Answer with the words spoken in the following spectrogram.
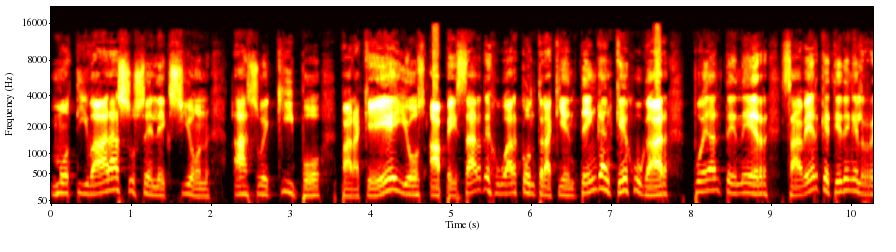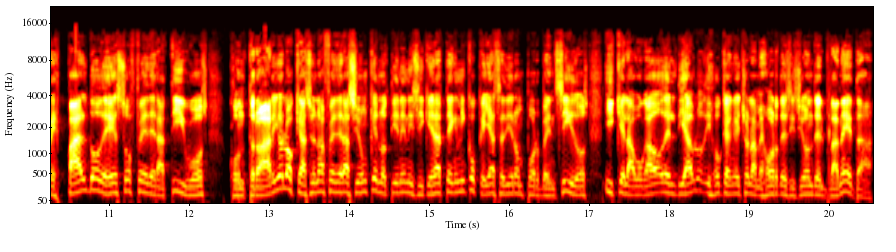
motivar a su selección, a su equipo, para que ellos, a pesar de jugar contra quien tengan que jugar, puedan tener, saber que tienen el respaldo de esos federativos, contrario a lo que hace una federación que no tiene ni siquiera técnico, que ya se dieron por vencidos y que el abogado del diablo dijo que han hecho la mejor decisión del planeta,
